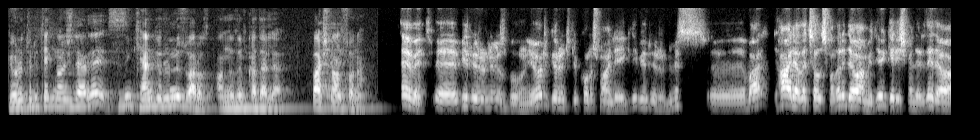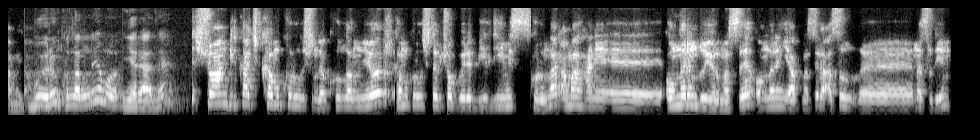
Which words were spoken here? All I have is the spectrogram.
görüntülü teknolojilerde sizin kendi ürününüz var anladığım kadarıyla baştan sona. Evet, bir ürünümüz bulunuyor. Görüntülü konuşma ile ilgili bir ürünümüz var. Hala da çalışmaları devam ediyor, gelişmeleri de devam ediyor. Bu ürün kullanılıyor mu yerelde? Şu an birkaç kamu kuruluşunda kullanılıyor. Kamu kuruluşu tabii çok böyle bildiğimiz kurumlar ama hani onların duyurması, onların yapması ve asıl nasıl diyeyim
